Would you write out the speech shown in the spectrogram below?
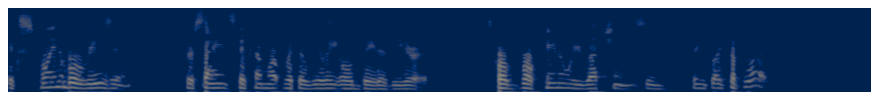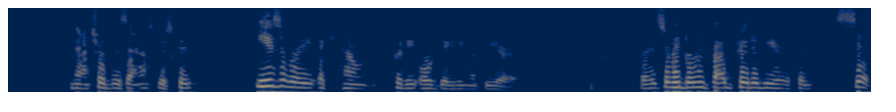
explainable reason for science to come up with a really old date of the earth. It's called volcano eruptions and things like the flood. Natural disasters could easily account for the old dating of the earth. Right? So we believe God created the earth in six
